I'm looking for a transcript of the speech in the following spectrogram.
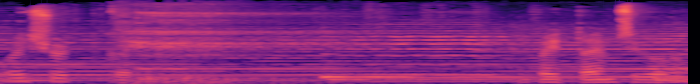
Why shortcut? By time siguro?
